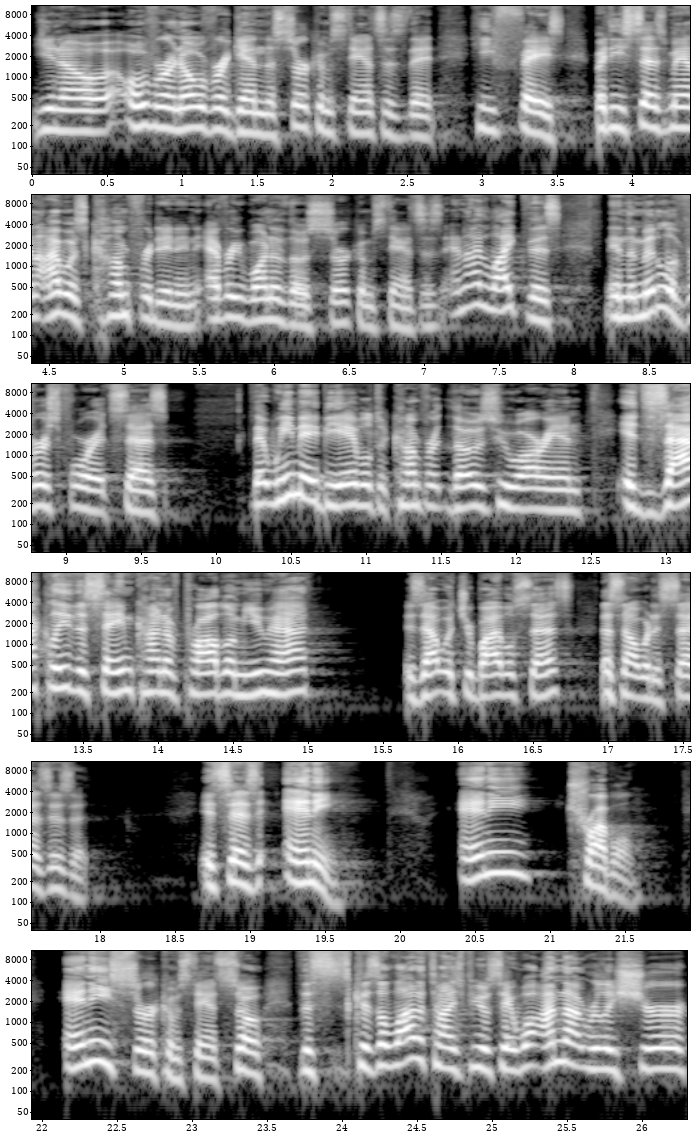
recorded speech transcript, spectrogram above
you know, over and over again the circumstances that he faced. But he says, Man, I was comforted in every one of those circumstances. And I like this. In the middle of verse 4, it says, that we may be able to comfort those who are in exactly the same kind of problem you had? Is that what your Bible says? That's not what it says, is it? It says any, any trouble, any circumstance. So, this, because a lot of times people say, well, I'm not really sure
